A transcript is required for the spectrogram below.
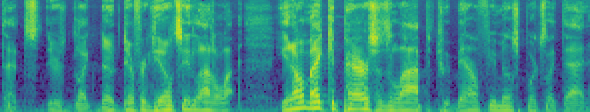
that's there's like no difference. You don't see a lot of lot. You don't make comparisons a lot between male and female sports like that.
